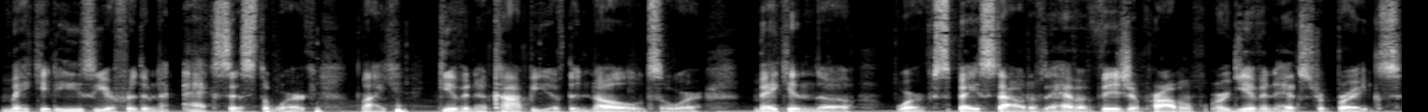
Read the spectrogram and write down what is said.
make it easier for them to access the work, like giving a copy of the notes or making the work spaced out if they have a vision problem or giving extra breaks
